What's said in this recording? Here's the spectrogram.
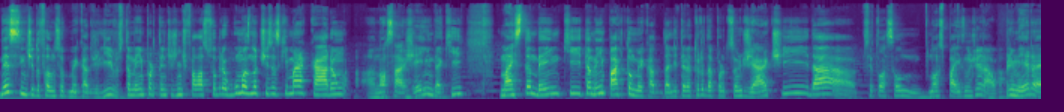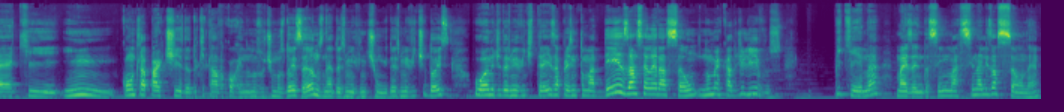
Nesse sentido, falando sobre o mercado de livros, também é importante a gente falar sobre algumas notícias que marcaram a nossa agenda aqui, mas também que também impactam o mercado da literatura, da produção de arte e da situação do nosso país no geral. A primeira é que, em contrapartida do que estava ocorrendo nos últimos dois anos, né, 2021 e 2022, o ano de 2023 apresenta uma desaceleração no mercado de livros pequena, mas ainda assim uma sinalização, né?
